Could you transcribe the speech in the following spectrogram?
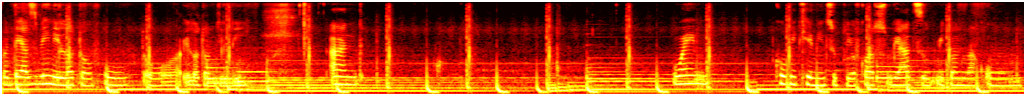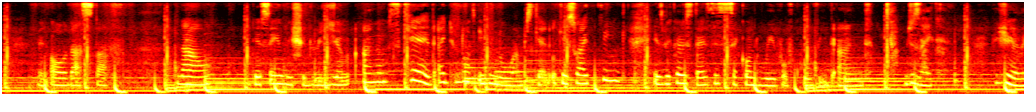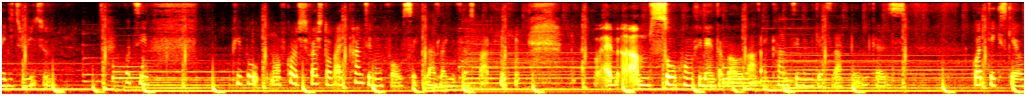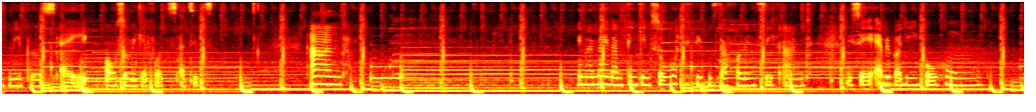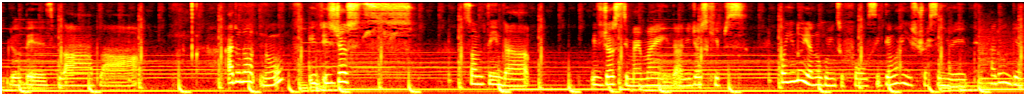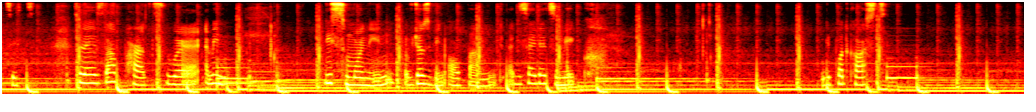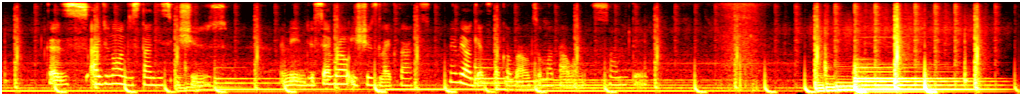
but there has been a lot of hold or a lot of delay, and when COVID came into play, of course, we had to return back home and all that stuff. Now they're saying we should resume, and I'm scared. I do not even know why I'm scared. Okay, so I think it's because there's this second wave of COVID, and I'm just like, are you ready to resume? What if people? Of course. First off, I can't even fall sick. That's like the first part. I'm, I'm so confident about that. I can't even get that thing because God takes care of me, plus I also make efforts at it. And in my mind, I'm thinking, so what if people start falling sick and they say, everybody go home, do this, blah, blah. I do not know. It, it's just something that is just in my mind and it just keeps but you know you're not going to fall sick then why are you stressing your head i don't get it so there's that part where i mean this morning i've just been up and i decided to make the podcast. Because i do not understand these issues. I mean there's several issues like that. Maybe i'll get to talk about some other ones someday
